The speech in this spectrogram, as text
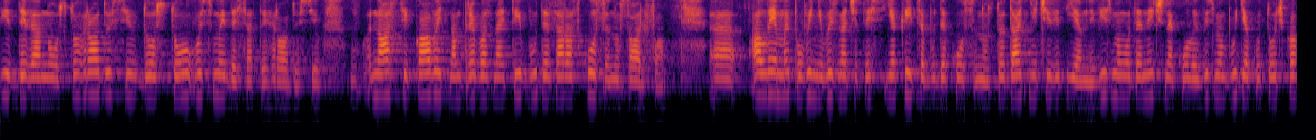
від 90 градусів до 180 градусів. Нас цікавить, нам треба знайти буде зараз косинус альфа. Е, Але ми повинні визначитись, який це буде косинус, додатній чи від'ємний. Візьмемо одиничне коло, візьмемо будь-яку точку,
